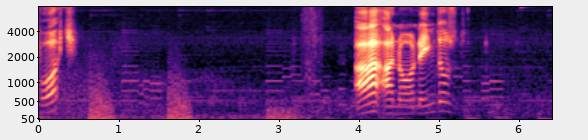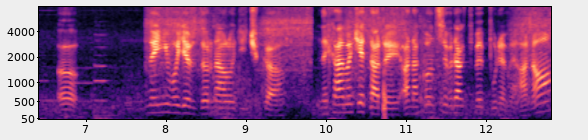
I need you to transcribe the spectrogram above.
Pojď. A ano, není to vz... Uh, není vodě vzdorná lodička. Necháme tě tady a na konci videa k tebe půjdeme, ano?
